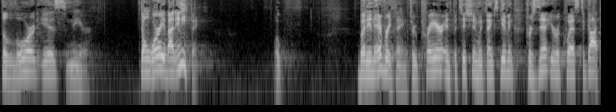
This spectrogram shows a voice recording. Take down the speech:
The Lord is near. Don't worry about anything. Oh. But in everything, through prayer and petition with thanksgiving, present your requests to God.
